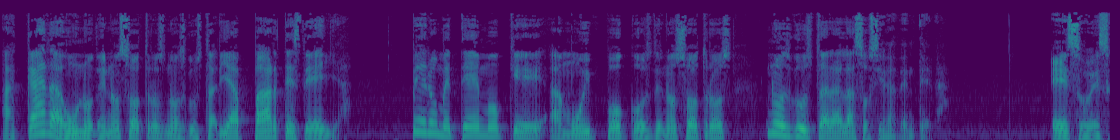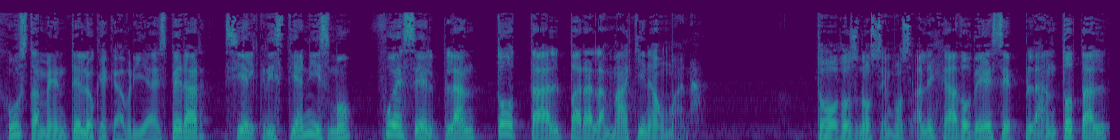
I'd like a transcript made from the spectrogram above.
A cada uno de nosotros nos gustaría partes de ella, pero me temo que a muy pocos de nosotros nos gustará la sociedad entera. Eso es justamente lo que cabría esperar si el cristianismo fuese el plan total para la máquina humana. Todos nos hemos alejado de ese plan total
